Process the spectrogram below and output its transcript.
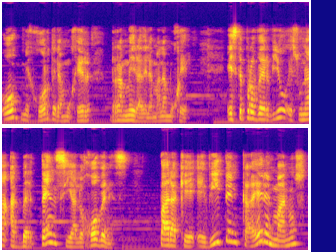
o mejor de la mujer ramera, de la mala mujer. Este proverbio es una advertencia a los jóvenes para que eviten caer en manos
